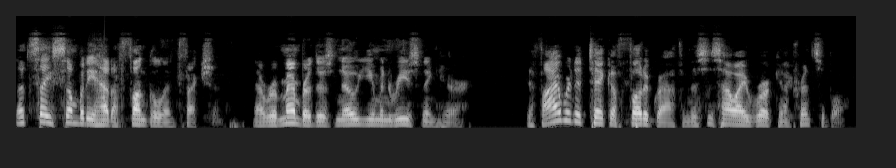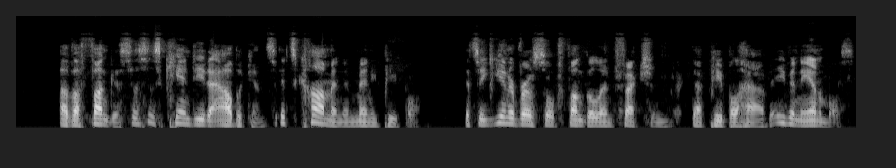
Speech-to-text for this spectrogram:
Let's say somebody had a fungal infection. Now remember, there's no human reasoning here. If I were to take a photograph, and this is how I work in principle, of a fungus, this is Candida albicans. It's common in many people. It's a universal fungal infection that people have, even animals.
